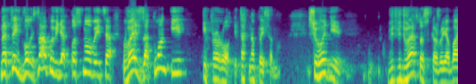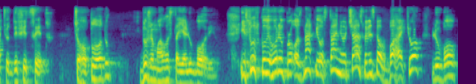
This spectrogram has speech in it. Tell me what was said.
на цих двох заповідях основується весь закон і, і пророки. Так написано. Сьогодні від, відверто скажу, я бачу дефіцит цього плоду, дуже мало стає любові. Ісус, коли говорив про ознаки останнього часу, Він сказав, багатьох любов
